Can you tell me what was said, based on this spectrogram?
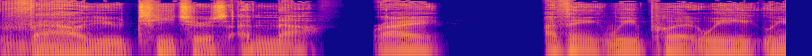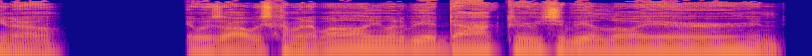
valued teachers enough, right? I think we put we you know it was always coming up. Oh, you want to be a doctor? You should be a lawyer. And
